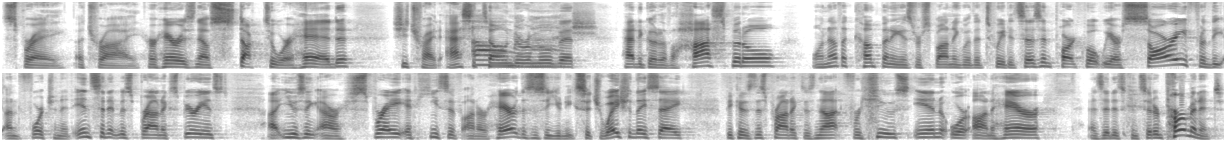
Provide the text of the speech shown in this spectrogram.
spray a try. Her hair is now stuck to her head. She tried acetone Oh, to remove it, had to go to the hospital. Well, now the company is responding with a tweet. It says in part, quote, we are sorry for the unfortunate incident Ms. Brown experienced uh, using our spray adhesive on her hair. This is a unique situation, they say, because this product is not for use in or on hair as it is considered permanent.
